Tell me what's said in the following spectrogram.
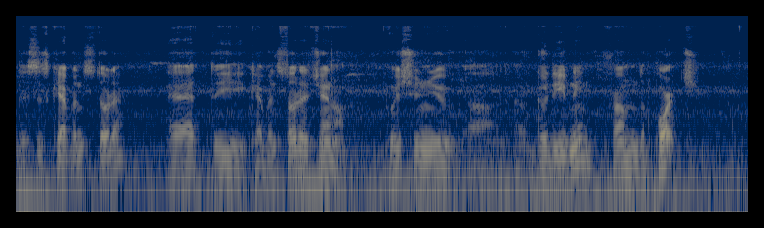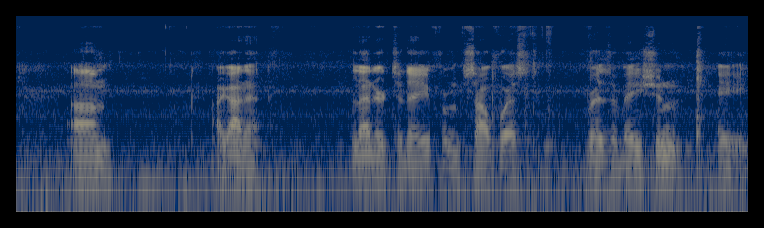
this is Kevin Stoda at the Kevin Stoda channel. Wishing you uh, a good evening from the porch. Um, I got a letter today from Southwest Reservation Aid.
